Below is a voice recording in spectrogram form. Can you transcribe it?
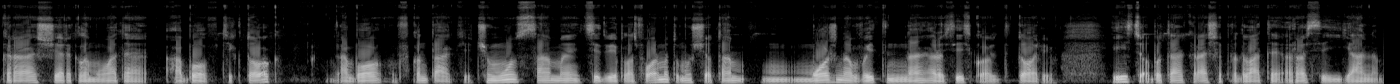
краще рекламувати або в TikTok, або ВКонтакті. Чому саме ці дві платформи? Тому що там можна вийти на російську аудиторію. І з цього бота краще продавати росіянам,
